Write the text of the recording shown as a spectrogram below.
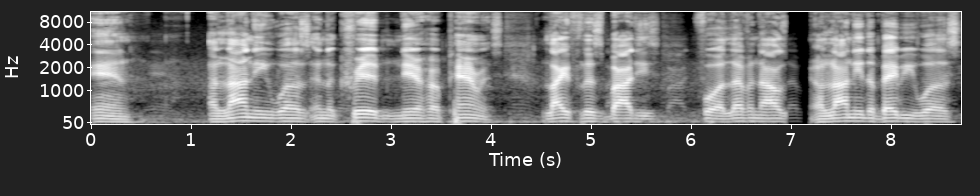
And Alani was in the crib near her parents' lifeless bodies for 11 hours. Alani, the baby, was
